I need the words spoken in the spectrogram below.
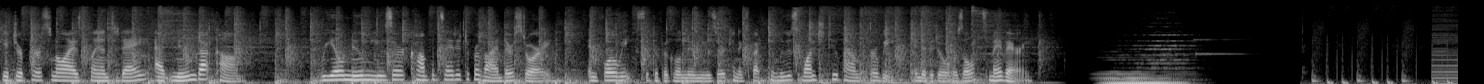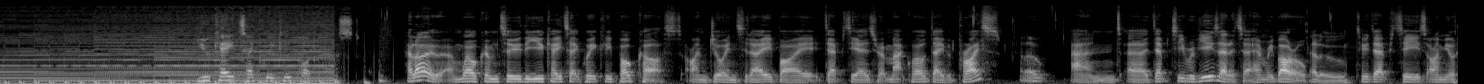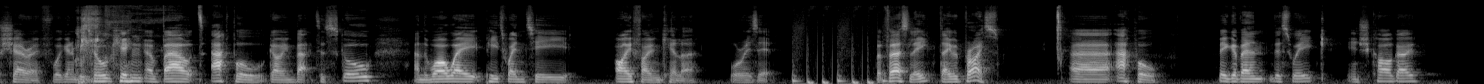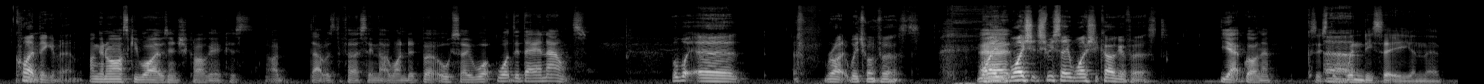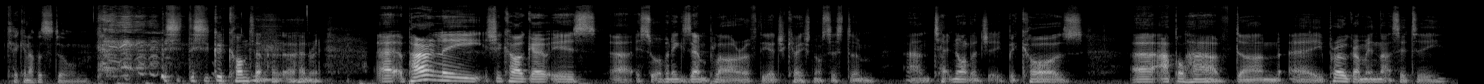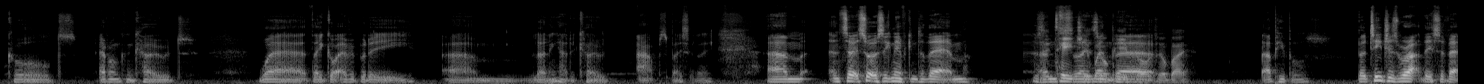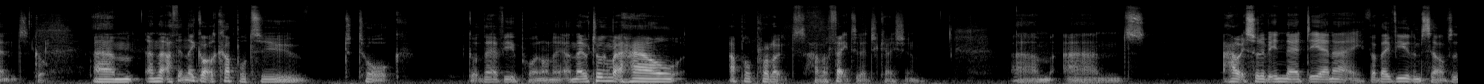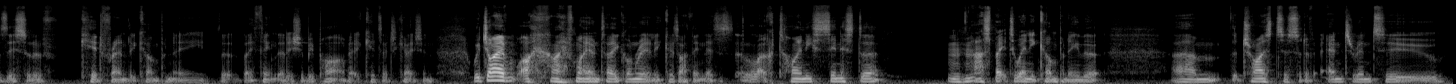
Get your personalized plan today at Noom.com. Real Noom user compensated to provide their story. In four weeks, the typical Noom user can expect to lose one to two pounds per week. Individual results may vary. UK Tech Weekly Podcast. Hello and welcome to the UK Tech Weekly podcast. I'm joined today by Deputy Editor at Macworld, David Price. Hello. And uh, Deputy Reviews Editor, Henry Burrell. Hello. Two deputies, I'm your sheriff. We're going to be talking about Apple going back to school and the Huawei P20 iPhone killer, or is it? But firstly, David Price. Uh, Apple, big event this week in Chicago. Quite a big event. I'm going to ask you why I was in Chicago because that was the first thing that I wondered. But also, what what did they announce? Well, uh, right, which one first? Why? Uh, why should, should we say why Chicago first? Yeah, go on then. Because it's the windy city and they're kicking up a storm. This is this is good content, uh, Henry. Uh, apparently, Chicago is uh, is sort of an exemplar of the educational system and technology because uh, Apple have done a program in that city called Everyone Can Code, where they got everybody um, learning how to code apps, basically. Um, and so it's sort of significant to them. Was it And so teachers or went pupils there- or both? uh, pupils, but teachers were at this event. Cool. Um, and I think they got a couple to to talk, got their viewpoint on it, and they were talking about how Apple products have affected education, um, and how it's sort of in their DNA that they view themselves as this sort of kid-friendly company that they think that it should be part of it, kids' education, which I have I have my own take on really because I think there's a like, tiny sinister aspect to any company that um, that tries to sort of enter into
